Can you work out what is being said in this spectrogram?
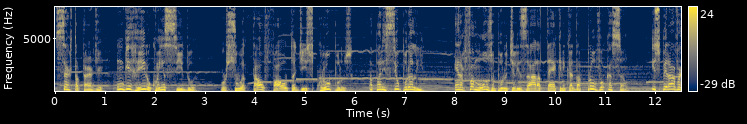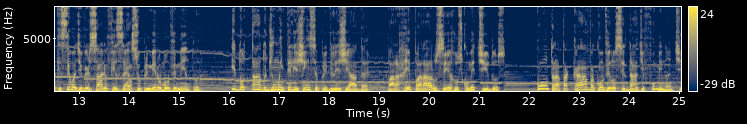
Certa tarde, um guerreiro conhecido, por sua tal falta de escrúpulos, apareceu por ali. Era famoso por utilizar a técnica da provocação. Esperava que seu adversário fizesse o primeiro movimento e dotado de uma inteligência privilegiada para reparar os erros cometidos, contra-atacava com velocidade fulminante.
